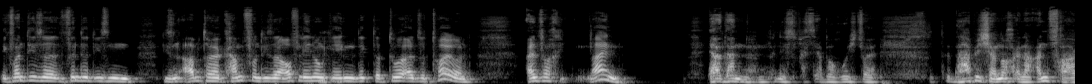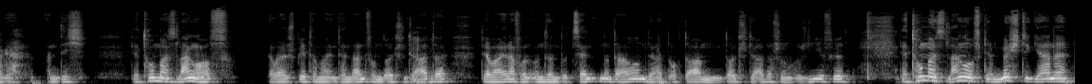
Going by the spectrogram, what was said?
Ich fand diese, finde diesen, diesen Abenteuerkampf und diese Auflehnung mhm. gegen Diktatur also toll und einfach, nein. Ja, dann bin ich sehr beruhigt, weil dann habe ich ja noch eine Anfrage an dich. Der Thomas Langhoff, der war ja später mal Intendant vom Deutschen Theater, der war einer von unseren Dozenten unter anderem, der hat auch da im Deutschen Theater schon Regie geführt. Der Thomas Langhoff, der möchte gerne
